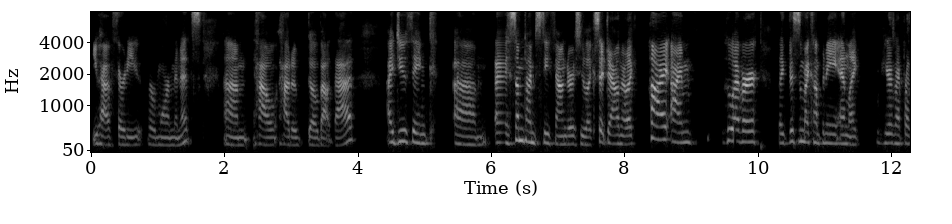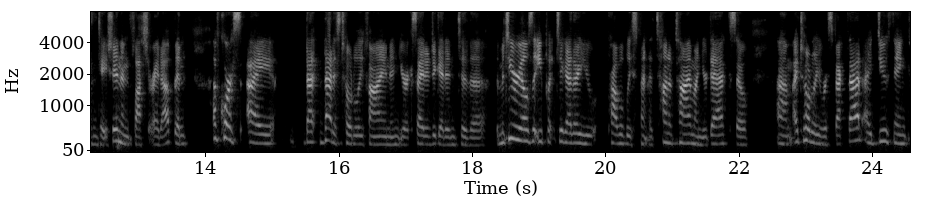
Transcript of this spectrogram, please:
you have 30 or more minutes um, how how to go about that. I do think um, i sometimes see founders who like sit down they're like hi i'm whoever like this is my company and like here's my presentation and flash it right up. And of course i that that is totally fine and you're excited to get into the the materials that you put together. You probably spent a ton of time on your deck so um, i totally respect that. I do think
